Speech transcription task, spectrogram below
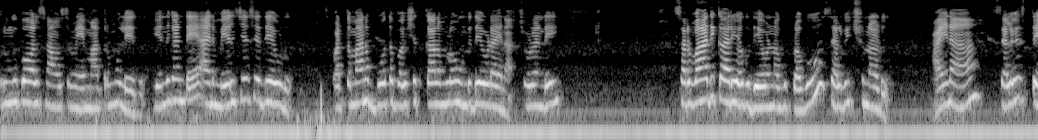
కృంగిపోవాల్సిన అవసరం ఏమాత్రము లేదు. ఎందుకంటే ఆయన మేలు చేసే దేవుడు. వర్తమాన భూత భవిష్యత్ కాలంలో ఉండు దేవుడు ఆయన. చూడండి. సర్వాధికారి యొక్క దేవుడు నాకు ప్రభు సెలవిచ్చున్నాడు. ఆయన సెలవిస్తే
